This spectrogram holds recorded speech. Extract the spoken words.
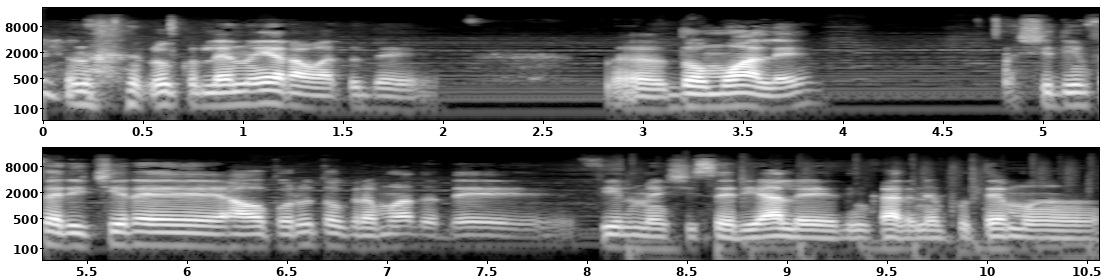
lucrurile nu erau atât de uh, domoale și din fericire au apărut o grămadă de filme și seriale din care ne putem uh,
